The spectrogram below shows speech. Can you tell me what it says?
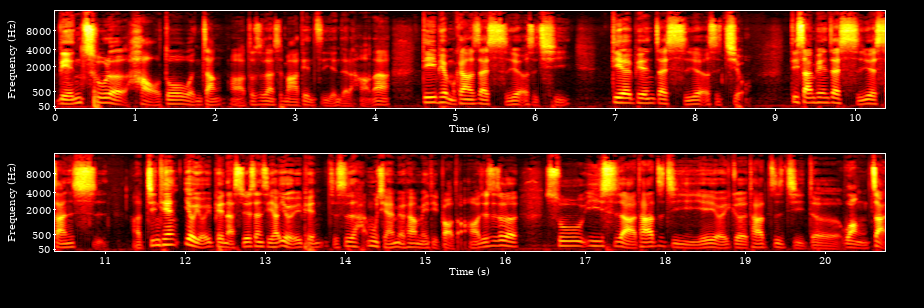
连出了好多文章啊，都是算是骂电子烟的了。好，那第一篇我们看到是在十月二十七，第二篇在十月二十九，第三篇在十月三十啊，今天又有一篇呢，十月三十一号又有一篇，只是目前还没有看到媒体报道啊，就是这个苏医师啊，他自己也有一个他自己的网站。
